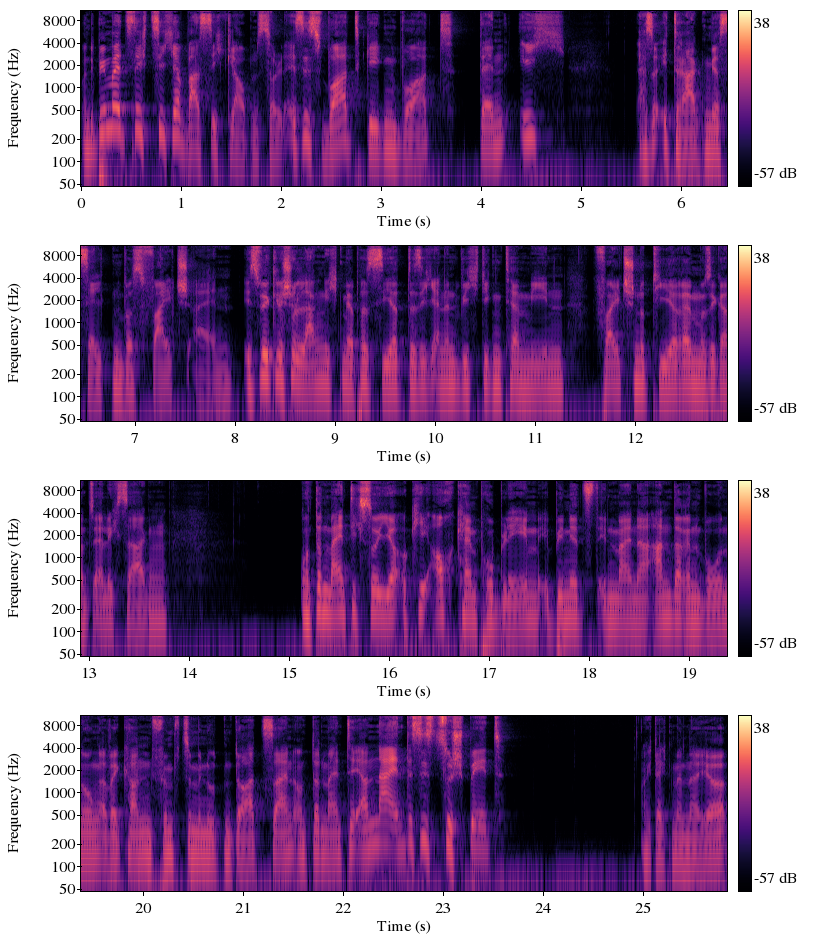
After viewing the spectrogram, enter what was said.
Und ich bin mir jetzt nicht sicher, was ich glauben soll. Es ist Wort gegen Wort, denn ich also ich trage mir selten was falsch ein. Ist wirklich schon lange nicht mehr passiert, dass ich einen wichtigen Termin falsch notiere, muss ich ganz ehrlich sagen. Und dann meinte ich so, ja, okay, auch kein Problem. Ich bin jetzt in meiner anderen Wohnung, aber ich kann in 15 Minuten dort sein. Und dann meinte er, nein, das ist zu spät. Und ich dachte mir, naja,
